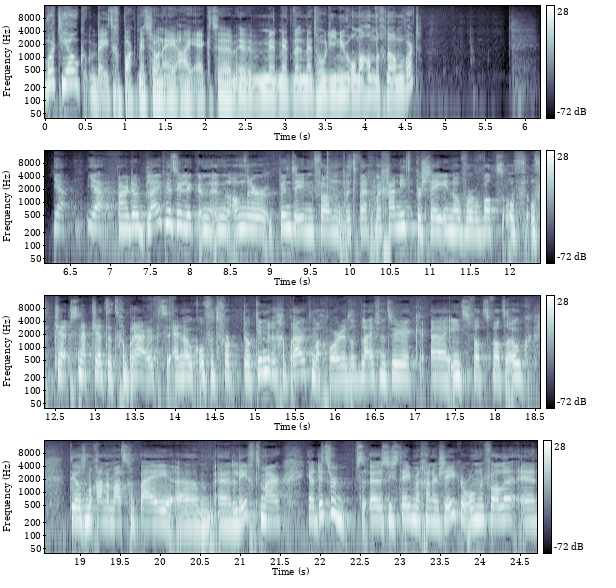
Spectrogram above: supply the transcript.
wordt die ook beetgepakt met zo'n AI-act? eh, met, met, met, met hoe die nu onder handen genomen wordt? Ja, ja, maar er blijft natuurlijk een, een ander punt in van het, wij gaan niet per se in over wat of, of Cha- Snapchat het gebruikt en ook of het voor, door kinderen gebruikt mag worden. Dat blijft natuurlijk eh, iets wat, wat ook deels nog aan de maatschappij ehm, eh, ligt. Maar ja, dit soort eh, systemen gaan er zeker onder vallen. En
